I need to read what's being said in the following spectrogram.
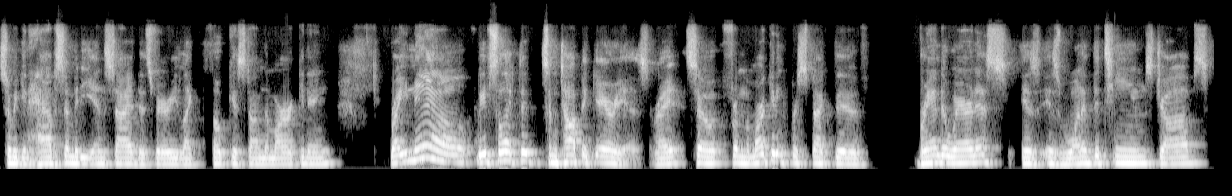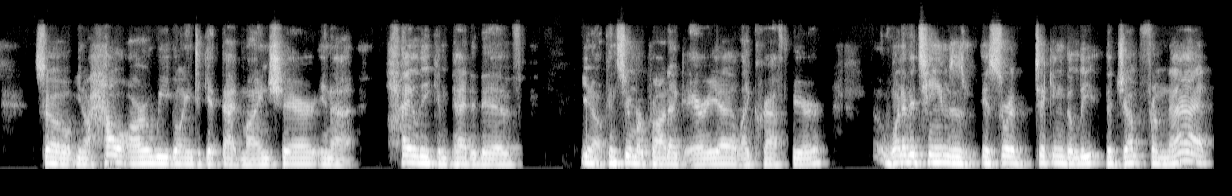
so we can have somebody inside that's very like focused on the marketing. Right now we've selected some topic areas right? So from the marketing perspective brand awareness is is one of the team's jobs. So you know how are we going to get that mind share in a highly competitive you know consumer product area like craft beer one of the teams is, is sort of taking the lead, the jump from that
